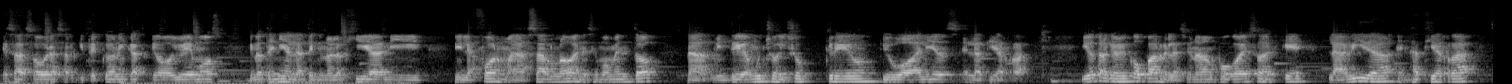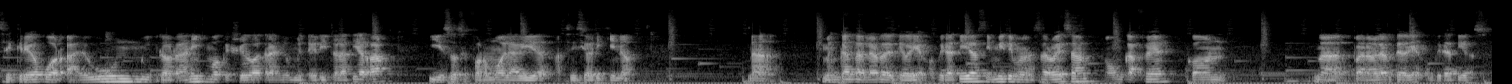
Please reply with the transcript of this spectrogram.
esas obras arquitectónicas que hoy vemos, que no tenían la tecnología ni, ni la forma de hacerlo en ese momento, nada, me intriga mucho y yo creo que hubo aliens en la Tierra. Y otra que me copa relacionada un poco a eso es que la vida en la Tierra se creó por algún microorganismo que llegó a través de un meteorito a la Tierra y eso se formó la vida, así se originó. Nada, me encanta hablar de teorías conspirativas, invíteme una cerveza o un café con nada, para hablar teorías conspirativas.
